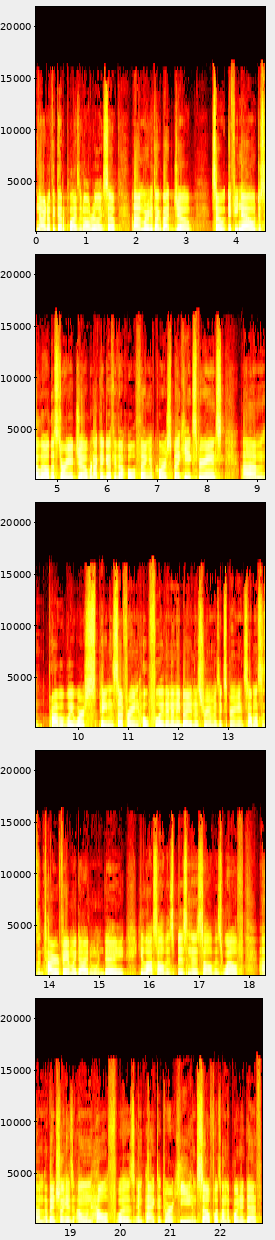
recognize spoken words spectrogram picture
no, I don't think that applies at all, really. So um, we're going to talk about Job. So, if you know just a little of the story of Job, we're not going to go through the whole thing, of course, but he experienced um, probably worse pain and suffering, hopefully, than anybody in this room has experienced. Almost his entire family died in one day. He lost all of his business, all of his wealth. Um, eventually, his own health was impacted to where he himself was on the point of death.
